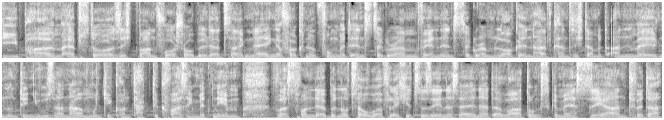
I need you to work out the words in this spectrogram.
Die paar im App Store sichtbaren Vorschaubilder zeigen eine enge Verknüpfung mit Instagram. Wer ein Instagram-Login hat, kann sich damit anmelden und den Usernamen und die Kontakte quasi mitnehmen. Was von der Benutzeroberfläche zu sehen ist, erinnert erwartungsgemäß sehr an Twitter.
